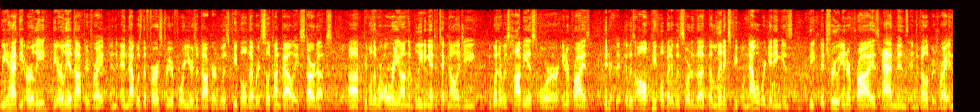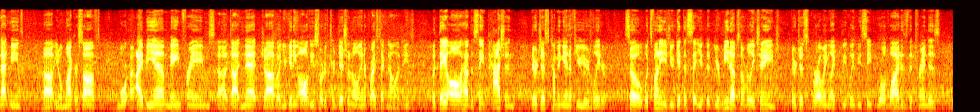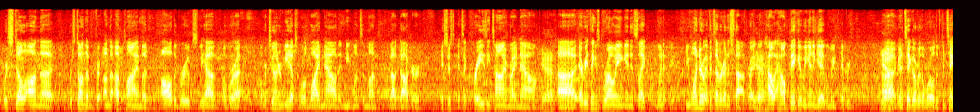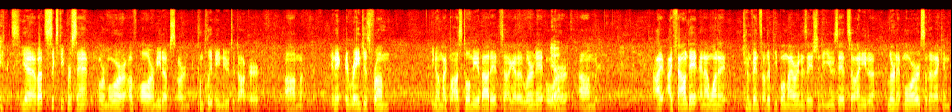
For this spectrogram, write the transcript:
we had the early the early adopters, right? And and that was the first three or four years of Docker was people that were Silicon Valley startups, uh, people that were already on the bleeding edge of technology, whether it was hobbyist or enterprise. It was all people, but it was sort of the, the Linux people. Now what we're getting is the, the true enterprise admins and developers, right? And that means uh, you know Microsoft, more uh, IBM, mainframes, uh, .NET, Java. You're getting all these sort of traditional enterprise technologies, but they all have the same passion. They're just coming in a few years later. So what's funny is you get to say, you, your meetups don't really change. They're just growing. Like we, we see worldwide is the trend is we're still on the we're still on the on the up climb of all the groups. We have over over 200 meetups worldwide now that meet once a month about Docker. It's just it's a crazy time right now. Yeah. Uh, everything's growing, and it's like when you wonder if it's ever going to stop, right? Like Yeah. how how big are we going to get when we if we're Yeah. uh, going to take over the world of containers? Yeah, about 60% or more of all our meetups are completely new to Docker. Um, and it, it ranges from, you know, my boss told me about it, so I got to learn it, or um, I, I found it and I want to convince other people in my organization to use it, so I need to learn it more so that I can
